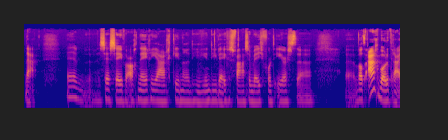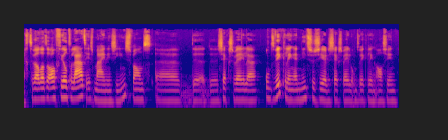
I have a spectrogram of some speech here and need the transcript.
nou, zes, zeven, acht, negenjarige kinderen die in die levensfase een beetje voor het eerst uh, wat aangeboden krijgt. Terwijl dat al veel te laat is, mijn inziens. Want uh, de, de seksuele ontwikkeling, en niet zozeer de seksuele ontwikkeling als in...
